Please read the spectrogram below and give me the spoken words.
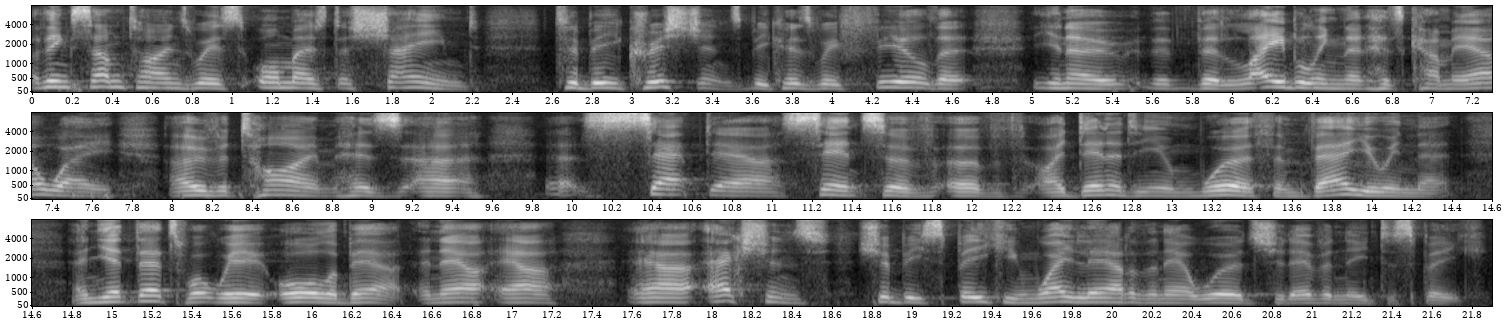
I think sometimes we're almost ashamed to be Christians because we feel that, you know, the, the labeling that has come our way over time has uh, uh, sapped our sense of, of identity and worth and value in that. And yet that's what we're all about. And our, our, our actions should be speaking way louder than our words should ever need to speak.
